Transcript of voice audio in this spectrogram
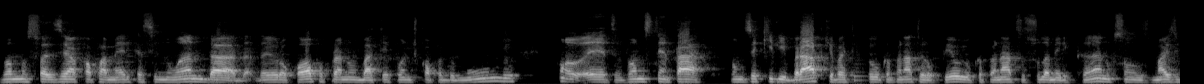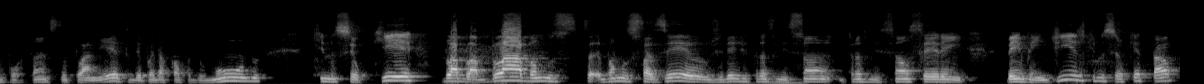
vamos fazer a Copa América assim, no ano da, da, da Eurocopa para não bater com de Copa do Mundo. É, vamos tentar, vamos equilibrar, porque vai ter o Campeonato Europeu e o Campeonato Sul-Americano, que são os mais importantes do planeta, depois da Copa do Mundo, que não sei o quê, blá, blá, blá. Vamos, vamos fazer os direitos de transmissão, transmissão serem bem vendidos, que não sei o que tal.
